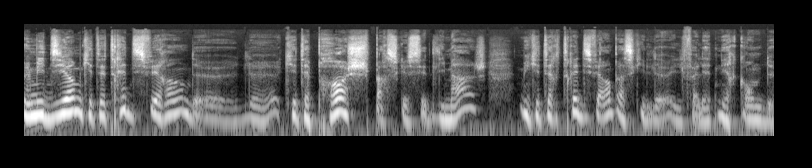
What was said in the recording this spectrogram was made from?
médium qui était très différent, de, qui était proche parce que c'est de l'image, mais qui était très différent parce qu'il fallait tenir compte de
